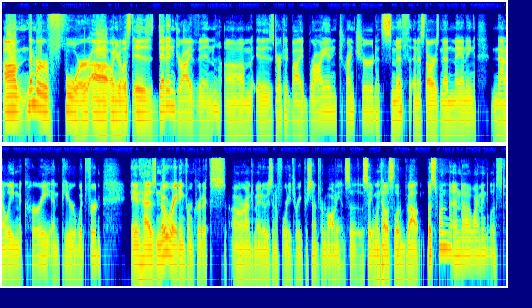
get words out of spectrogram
Um, number four uh on your list is Dead End Drive-In. Um, it is directed by Brian Trenchard Smith and it stars Ned Manning, Natalie McCurry, and Peter Whitford. It has no rating from critics on Rotten Tomatoes and a 43% from audiences. So you want to tell us a little bit about this one and uh, why it made the list?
